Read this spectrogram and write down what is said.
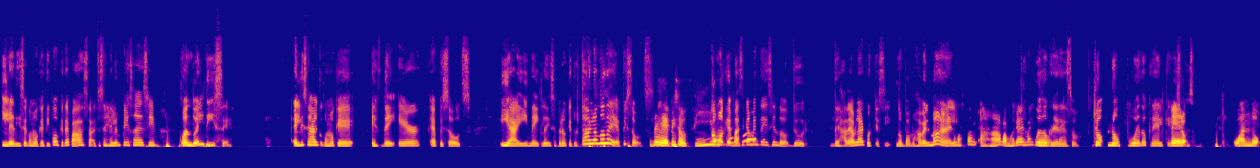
Y le dice como que, tipo, ¿qué te pasa? Entonces él empieza a decir, cuando él dice, él dice algo como que, if they air episodes, y ahí Nate le dice, pero que tú estás hablando de episodes. De episodio, sí. Como que básicamente diciendo, dude, deja de hablar porque si nos vamos a ver mal, va a Ajá, vamos a quedar yo no mal puedo creer o sea. eso. Yo no puedo creer que él Pero- hizo eso. Cuando,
